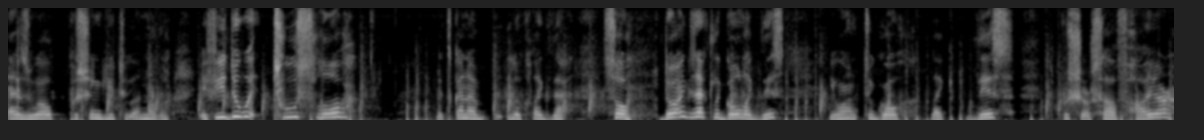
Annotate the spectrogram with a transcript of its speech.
as well pushing you to another. If you do it too slow it's gonna look like that. So don't exactly go like this. You want to go like this push yourself higher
